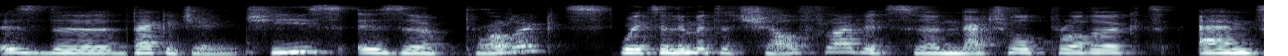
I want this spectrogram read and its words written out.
is the packaging. Cheese is a product with a limited shelf life. It's a natural product. And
